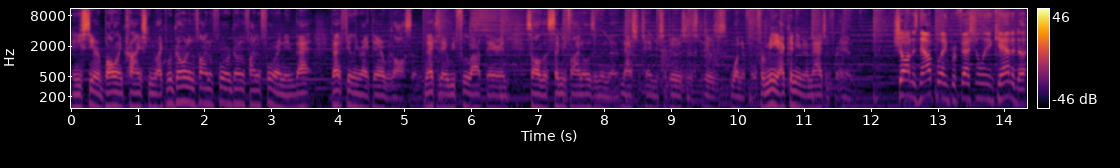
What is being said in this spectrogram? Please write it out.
And you see her bawling, crying, screaming like, we're going to the Final Four, we're going to the Final Four. And that, that feeling right there was awesome. The next day we flew out there and saw the semifinals and then the national championship. It was just, it was wonderful. For me, I couldn't even imagine for him. Shawn is now playing professionally in Canada,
